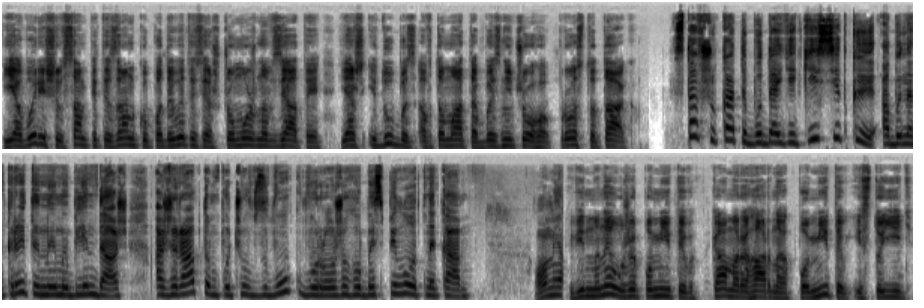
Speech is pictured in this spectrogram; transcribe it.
Я вирішив сам піти зранку подивитися, що можна взяти. Я ж іду без автомата, без нічого, просто так. Став шукати бодай якісь сітки, аби накрити ними бліндаж, аж раптом почув звук ворожого безпілотника. Він мене уже помітив. Камера гарна, помітив і стоїть.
